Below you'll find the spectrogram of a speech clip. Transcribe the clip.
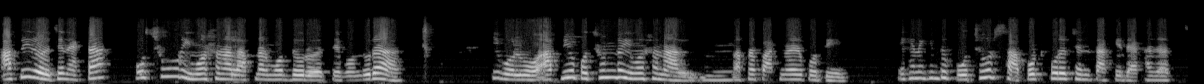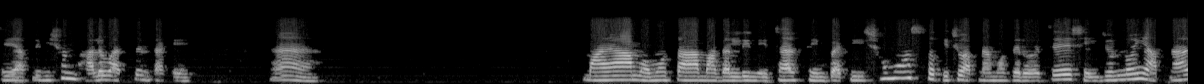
আপনি রয়েছেন একটা প্রচুর ইমোশনাল আপনার মধ্যেও রয়েছে, বন্ধুরা। কি বলব? আপনিও প্রচণ্ড ইমোশনাল আপনার পার্টনারের প্রতি। এখানে কিন্তু প্রচুর সাপোর্ট করেছেন তাকে, দেখা যাচ্ছে। আপনি ভীষণ ভালোবাসছেন তাকে। হ্যাঁ। মায়া, মমতা, মাদারলি, নেচার সিম্প্যাথি সমস্ত কিছু আপনার মধ্যে রয়েছে। সেই জন্যই আপনার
